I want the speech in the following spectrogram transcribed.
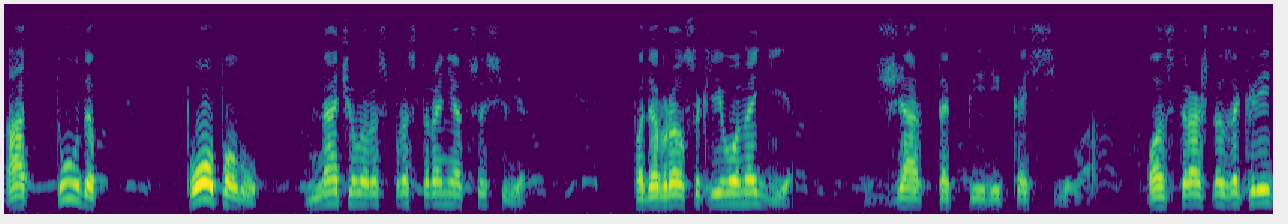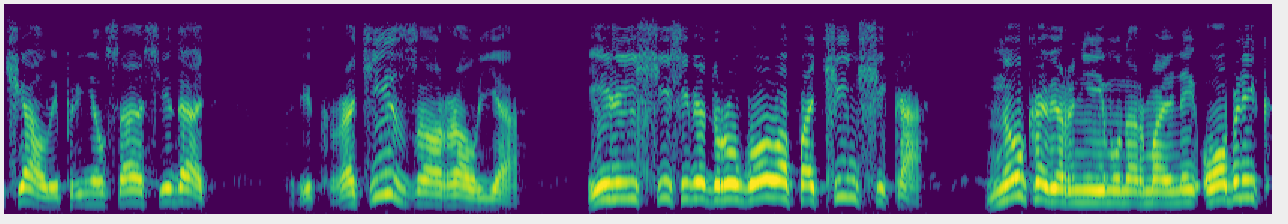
оттуда по полу начал распространяться свет. Подобрался к его ноге. Джарта перекосило. Он страшно закричал и принялся оседать. «Прекрати!» — заорал я. «Или ищи себе другого починщика. Ну-ка, верни ему нормальный облик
